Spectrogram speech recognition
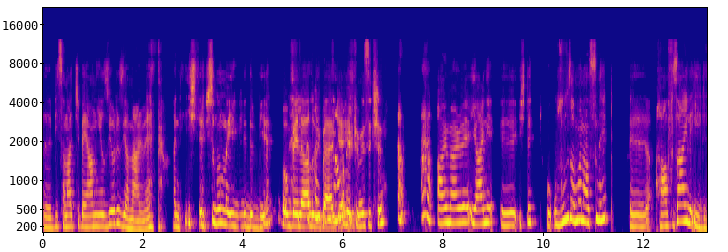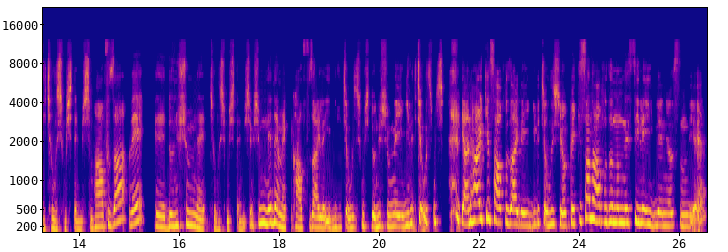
e, bir sanatçı beyanı yazıyoruz ya Merve. hani işleri şununla ilgilidir diye. O belalı bir belge hepimiz için. Ay Merve yani işte uzun zaman aslında hep e, hafıza ile ilgili çalışmış demişim. Hafıza ve e, dönüşümle çalışmış demişim. Şimdi ne demek hafızayla ilgili çalışmış, dönüşümle ilgili çalışmış? Yani herkes hafızayla ilgili çalışıyor. Peki sen hafızanın nesiyle ilgileniyorsun diye.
